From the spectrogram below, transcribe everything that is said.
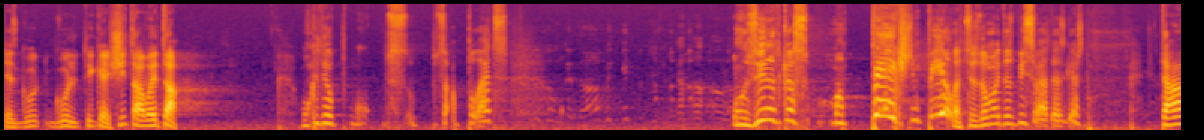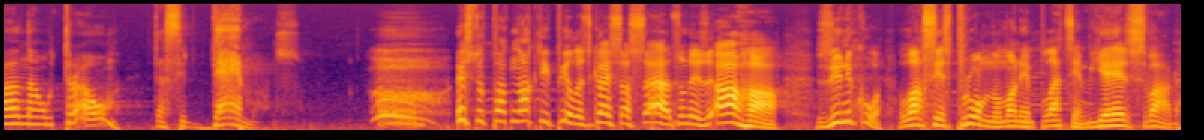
Es guļu tikai šitā vai tā. Un kad jau sāp plecs, un zinat, kas man pēkšņi pielēc, es domāju, tas bija svētais gars. Tā nav trauma, tas ir demons. Oh, es turpat naktī pielieku gaisā sēdes un teicu, ah, zini ko, lasies prom no maniem pleciem, Jēzus vārdā.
